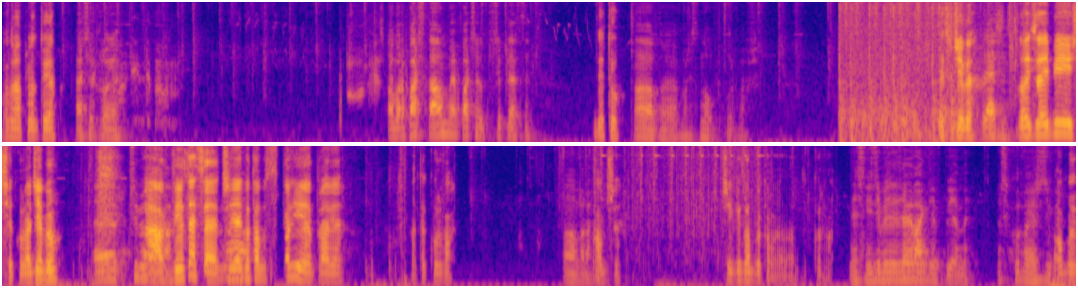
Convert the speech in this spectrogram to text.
Dobra, plantuję. Ja cię chronię. Dobra, patrz tam, ja patrzę przy plecy. Nie tu. A dobra, może znowu kurwa. Jest u ciebie. Leży. No i zajebiście, kurwa. Gdzie był? E, przy A, w bibliotece. Czy No. ja go tam spaliłem prawie. A to kurwa. Dobra. Dobrze. Czyli go zablokowałem, kurwa. Jeśli nie będzie rankiem wbijemy. Jeszcze kurwa nie zdziwię. Oby.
